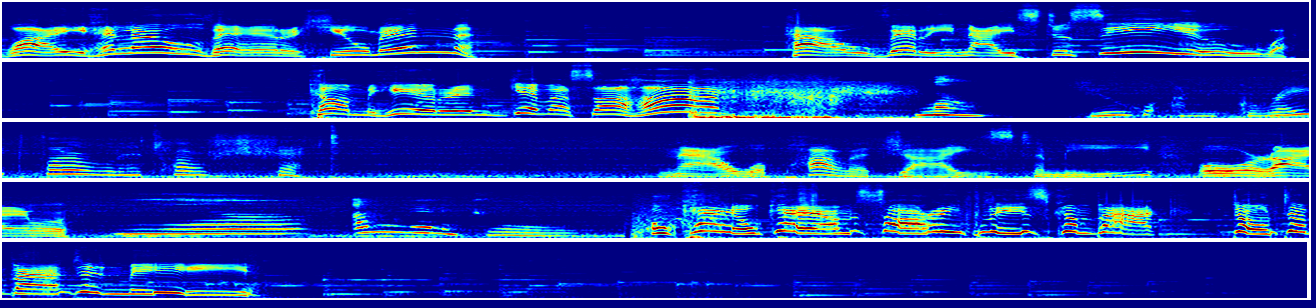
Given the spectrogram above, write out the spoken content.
Why, hello there, human! How very nice to see you! Come here and give us a hug! No. You ungrateful little shit. Now apologize to me, or I'll. Yeah, I'm gonna go. Okay, okay, I'm sorry. Please come back. Don't abandon me.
